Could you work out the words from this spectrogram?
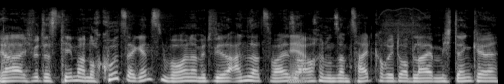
Ja, ich würde das Thema noch kurz ergänzen wollen, damit wir ansatzweise ja. auch in unserem Zeitkorridor bleiben. Ich denke,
